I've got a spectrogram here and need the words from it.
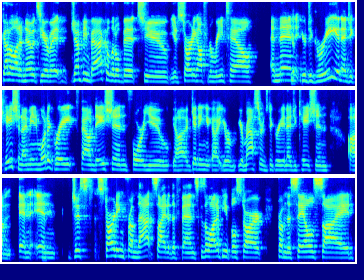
got a lot of notes here, but jumping back a little bit to you know, starting off in retail and then yep. your degree in education. I mean, what a great foundation for you uh, getting uh, your your master's degree in education. Um, and and just starting from that side of the fence, because a lot of people start from the sales side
